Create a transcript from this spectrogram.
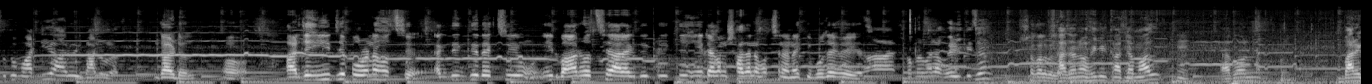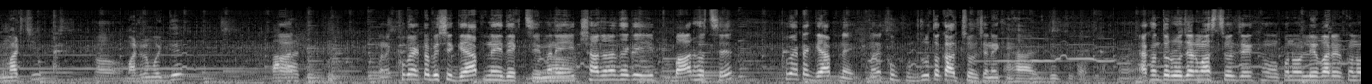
শুধু মাটি আর ওই গাডল আছে। গার্ডল ও। আর যে ইট যে পোড়ানো হচ্ছে একদিক দিয়ে দেখছি ইট বার হচ্ছে আর একদিক দিয়ে কি ইট এখন সাজানো হচ্ছে না নাকি বোঝাই হয়ে গেছে? সকালবেলা হয়ে গেছে। সকালবেলা? সাজানো হয়ে গেছে কাঁচা মাল এখন বারেক মারছি। ও, মাঠের মধ্যে। আর- মানে খুব একটা বেশি গ্যাপ নেই দেখছি। মানে। ইট সাজানো থেকে ইট বার হচ্ছে খুব একটা গ্যাপ নেই। মানে খুব দ্রুত কাজ চলছে নাকি? হ্যাঁ দুটো কাজে এখন তো রোজার মাস চলছে কোনো লেবারের কোনো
